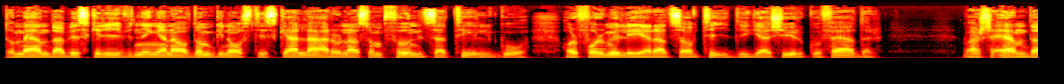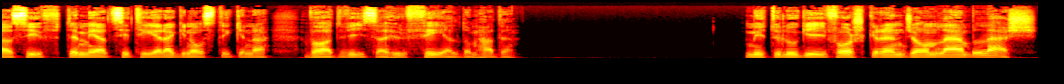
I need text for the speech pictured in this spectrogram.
De enda beskrivningarna av de gnostiska lärorna som funnits att tillgå har formulerats av tidiga kyrkofäder vars enda syfte med att citera gnostikerna var att visa hur fel de hade. Mytologiforskaren John Lamb Lash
